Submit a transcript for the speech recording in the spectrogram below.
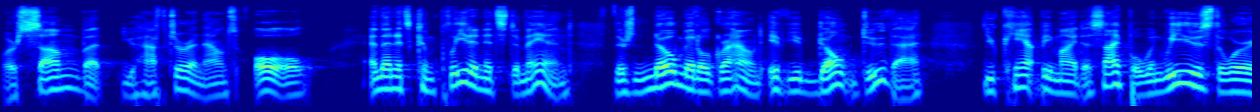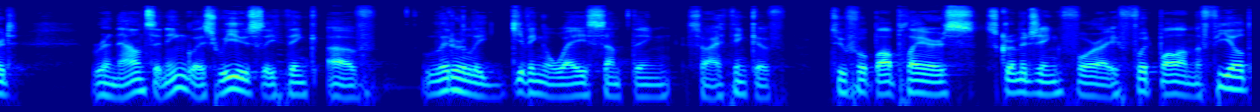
or some, but you have to renounce all. And then it's complete in its demand. There's no middle ground. If you don't do that, you can't be my disciple. When we use the word renounce in English, we usually think of literally giving away something. So I think of two football players scrimmaging for a football on the field,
